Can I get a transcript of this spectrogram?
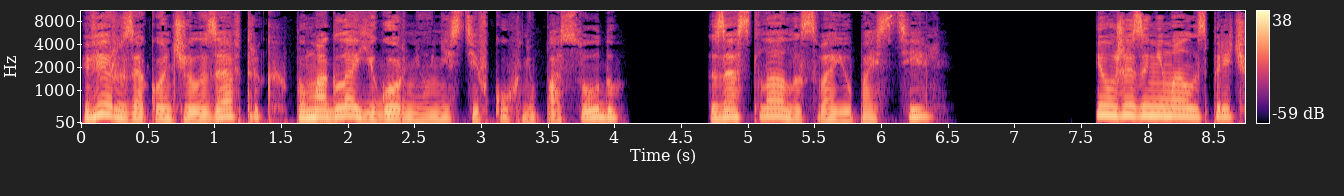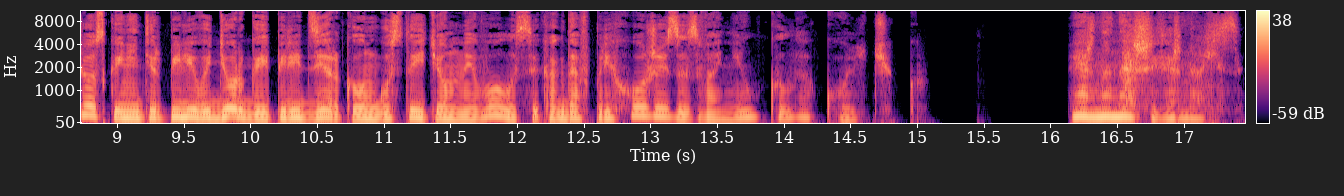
Вера закончила завтрак, помогла Егорне унести в кухню посуду, застлала свою постель и уже занималась прической, нетерпеливо дергая перед зеркалом густые темные волосы, когда в прихожей зазвонил колокольчик. «Верно, наши вернулись»,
